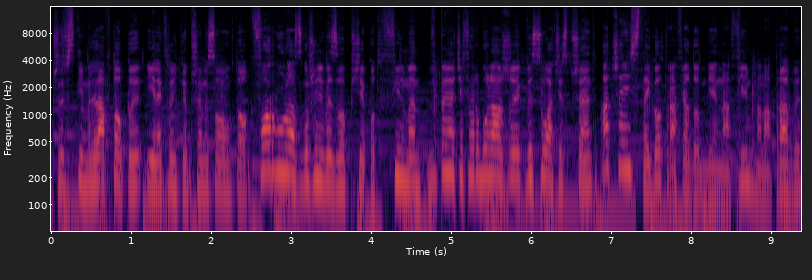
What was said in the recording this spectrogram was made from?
przede wszystkim laptopy i elektronikę przemysłową, to formularz zgłoszeniowy jest w opisie pod filmem. Wypełniacie formularzyk, wysyłacie sprzęt, a część z tego trafia do mnie na film, na naprawy,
